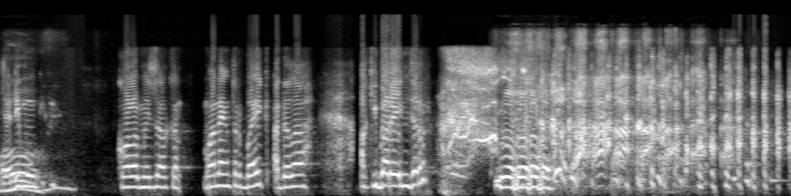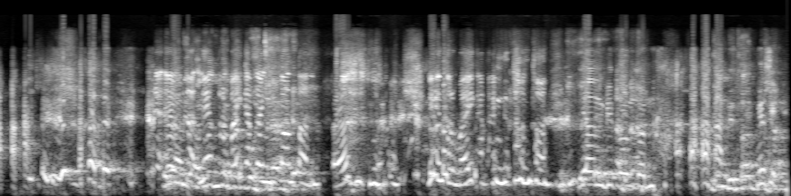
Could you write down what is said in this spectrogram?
Jadi Oh. mungkin kalau misalkan mana yang terbaik adalah Akiba Ranger. Eh, enggak, ini yang terbaik atau yang ditonton? Ini yang terbaik atau yang ditonton? yang ditonton. Yang ditonton.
